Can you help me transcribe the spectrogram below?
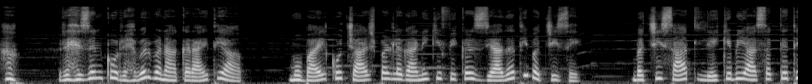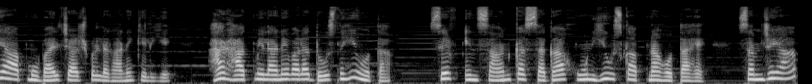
हाँ रहजन को रहबर बनाकर आए थे आप। मोबाइल को चार्ज पर लगाने की फ़िक्र ज़्यादा थी बच्ची से। बच्ची साथ लेके भी आ सकते थे आप मोबाइल चार्ज पर लगाने के लिए। हर हाथ मिलाने वाला दोस्त नहीं होता। सिर्फ़ इंसान का सगा खून ही उसका अपना होता है। समझे आप?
